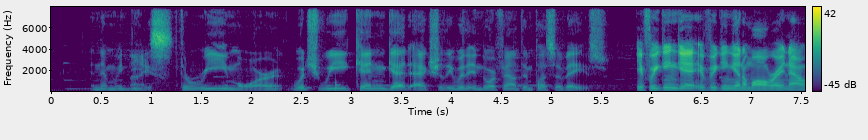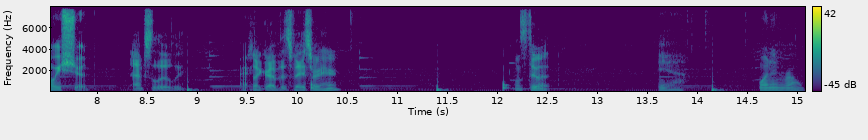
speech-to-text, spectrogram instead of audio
and then we need Nice. three more, which we can get actually with indoor fountain plus a vase. If we can get if we can get them all right now, we should. Absolutely. Should I grab this vase right here? Let's do it. Yeah. One in Rome.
